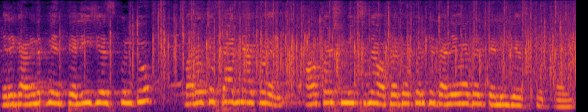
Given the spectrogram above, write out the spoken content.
వీరికి అందరికి నేను తెలియజేసుకుంటూ మరొకసారి నాకు అవకాశం ఇచ్చిన ప్రతి ఒక్కరికి ధన్యవాదాలు తెలియజేసుకుంటాను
